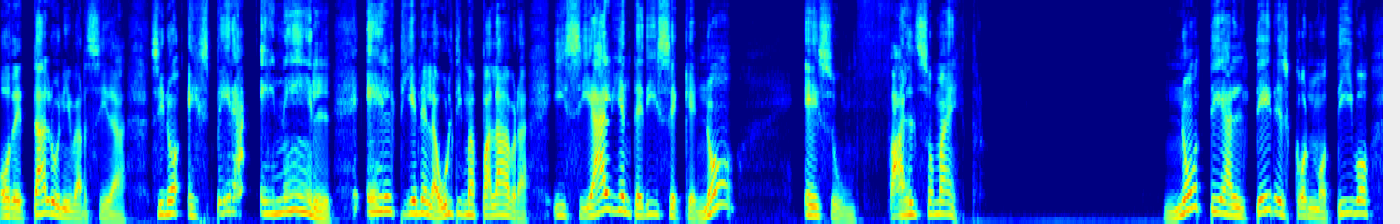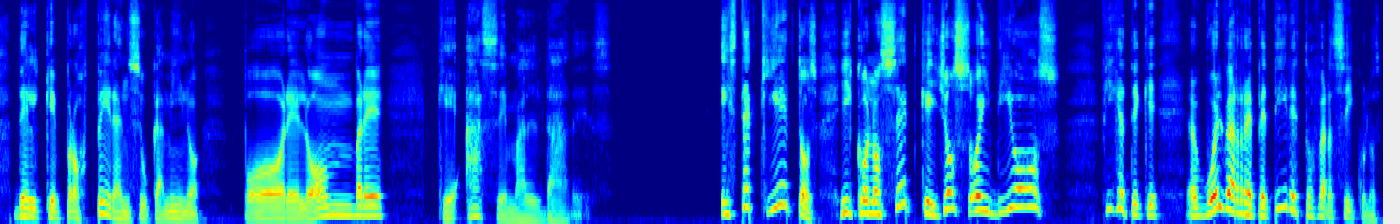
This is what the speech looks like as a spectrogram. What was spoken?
o de tal universidad, sino espera en Él. Él tiene la última palabra y si alguien te dice que no, es un falso maestro. No te alteres con motivo del que prospera en su camino, por el hombre que hace maldades. Estad quietos y conoced que yo soy Dios. Fíjate que eh, vuelve a repetir estos versículos.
